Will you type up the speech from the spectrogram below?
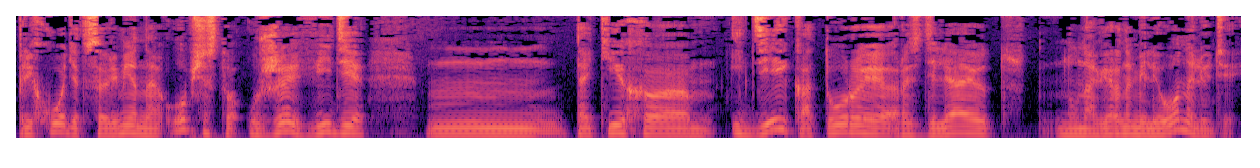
приходит в современное общество уже в виде таких э, идей, которые разделяют, ну, наверное, миллионы людей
